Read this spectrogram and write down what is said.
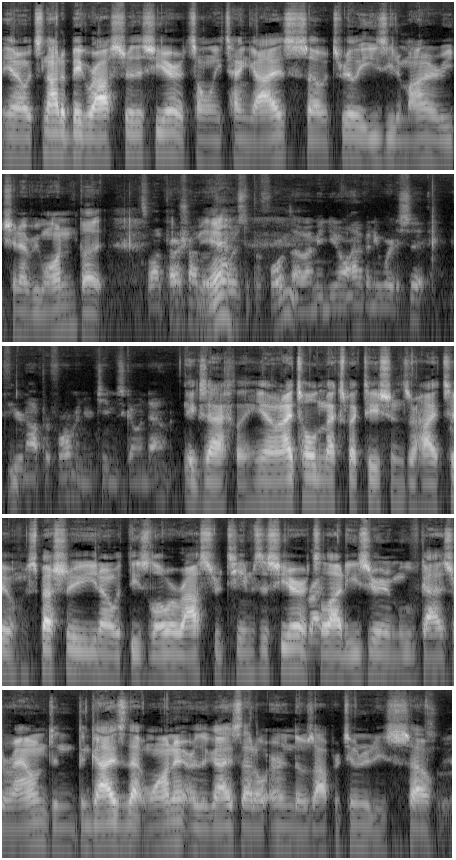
You know, it's not a big roster this year. It's only 10 guys, so it's really easy to monitor each and every one, but It's a lot of pressure on those Yeah. boys to perform, though. I mean, you don't have anywhere to sit. You're not performing, your team's going down. exactly. You know, and I told them expectations are high too, especially, you know, with these lower roster teams this year. It's Right. a lot easier to move guys around and the guys that want it are the guys that'll earn those opportunities. So, Absolutely.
